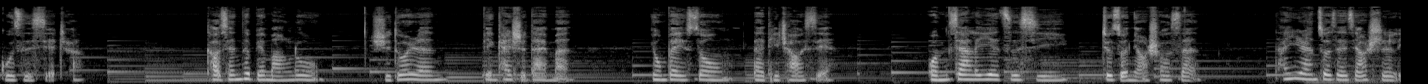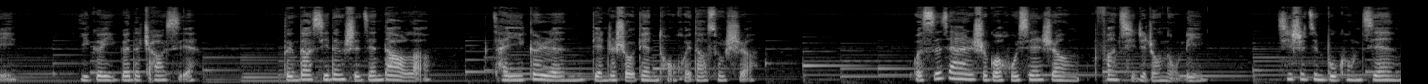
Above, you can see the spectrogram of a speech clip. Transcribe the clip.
顾自写着。考前特别忙碌，许多人便开始怠慢，用背诵代替抄写。我们下了夜自习就做鸟兽散，他依然坐在教室里，一个一个的抄写。等到熄灯时间到了。才一个人点着手电筒回到宿舍。我私下暗示过胡先生放弃这种努力，其实进步空间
